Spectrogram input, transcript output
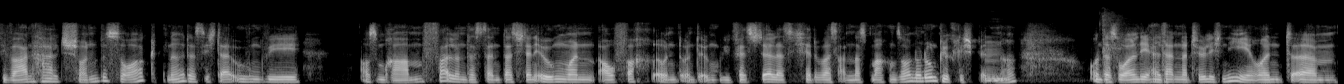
sie waren halt schon besorgt, ne, dass ich da irgendwie aus dem Rahmen fall und dass dann, dass ich dann irgendwann aufwach und, und irgendwie feststelle, dass ich hätte was anders machen sollen und unglücklich bin. Mhm. Ne? Und das wollen die Eltern natürlich nie. Und, ähm,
